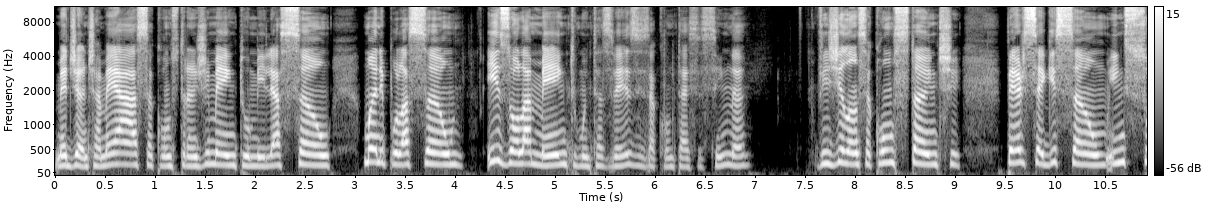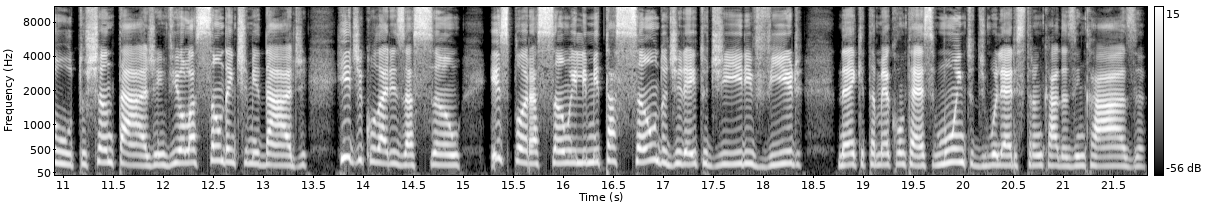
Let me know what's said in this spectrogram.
mediante ameaça, constrangimento, humilhação, manipulação, isolamento, muitas vezes acontece assim, né? vigilância constante, perseguição, insulto, chantagem, violação da intimidade, ridicularização, exploração e limitação do direito de ir e vir, né, que também acontece muito de mulheres trancadas em casa.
